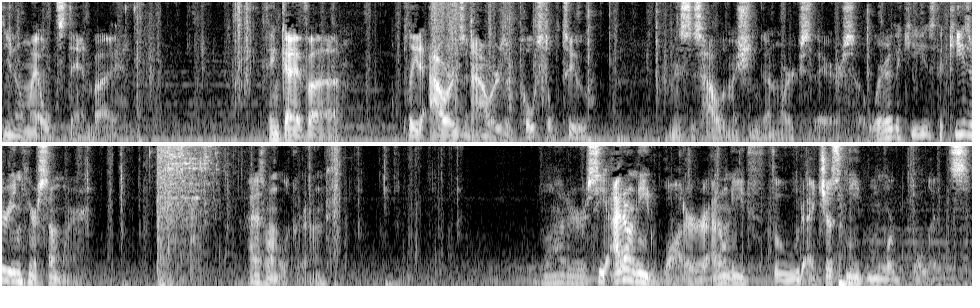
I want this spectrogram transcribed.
you know, my old standby. I think I've uh, played hours and hours of Postal 2. And this is how the machine gun works there. So where are the keys? The keys are in here somewhere. I just want to look around. Water. See, I don't need water. I don't need food. I just need more bullets.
